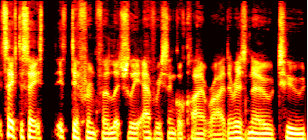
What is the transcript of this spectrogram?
it's safe to say it's, it's different for literally every single client right? There is no two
